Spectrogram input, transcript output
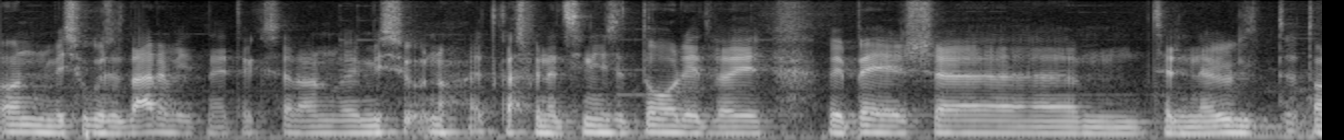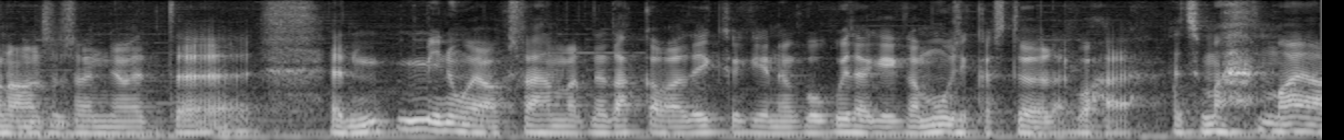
on, missugused värvid näiteks seal on või mis noh, et kasvõi need sinised toolid või, või beež ähm, selline üldtonaalsus on ju, et, et minu jaoks vähemalt need hakkavad ikkagi nagu kuidagi ka muusikas tööle kohe, et see maja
